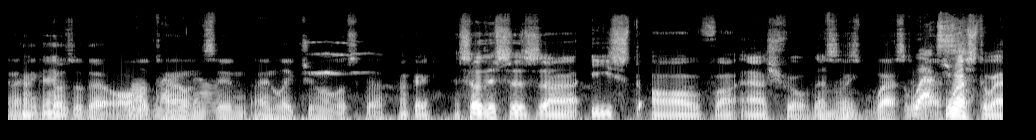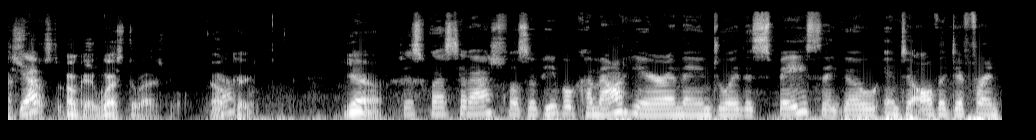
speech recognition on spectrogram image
and I think Okay. those are the all Love the towns in, in Lake Junaluska. Okay. So this is uh, east of uh, Asheville, then, This right? is west. Of West. Asheville. West of Asheville. Yep. West of okay, Asheville. west of Asheville. Yeah. Okay. Yeah. just west of Asheville. So people come out here and they enjoy the space. They go into all the different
